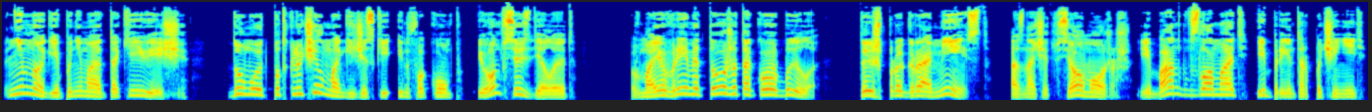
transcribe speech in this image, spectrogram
Немногие понимают такие вещи. Думают, подключил магический инфокомп, и он все сделает. В мое время тоже такое было. Ты ж программист, а значит все можешь, и банк взломать, и принтер починить.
